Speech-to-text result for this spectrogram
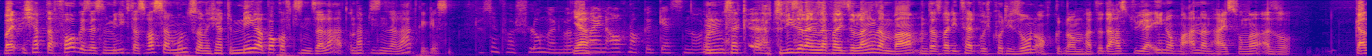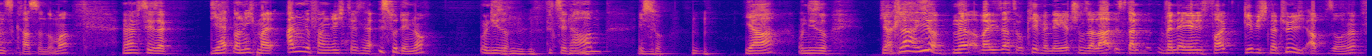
Weil ich habe davor gesessen und mir lief das Wasser im Mund zusammen. Ich hatte mega Bock auf diesen Salat und habe diesen Salat gegessen. Du hast ihn verschlungen. Du hast Ja. meinen auch noch gegessen. Und, Und ich sag, äh, hab zu Lisa dann gesagt, weil ich so langsam war, und das war die Zeit, wo ich Cortison auch genommen hatte, da hast du ja eh nochmal anderen Heißhunger, also ganz krasse Nummer. Dann habe ich zu ihr gesagt, die hat noch nicht mal angefangen richtig zu essen. Isst du den noch? Und die so, willst du den haben? Ich so, ja. Und die so, ja klar, hier. Ne? Weil die sagte, okay, wenn der jetzt schon Salat ist, dann, wenn er jetzt fragt, gebe ich natürlich ab, so, ne?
